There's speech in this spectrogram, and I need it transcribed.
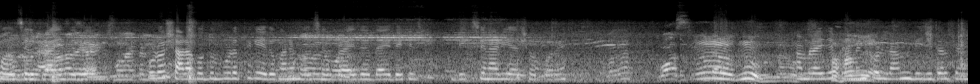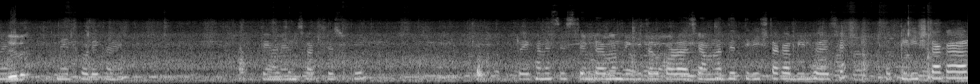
হোলসেল প্রাইসে দেয় পুরো সারা কতুলপুরের থেকে এই দোকানে হোলসেল প্রাইসে দেয় দেখেছি। ডিকশনারি আছে ওপরে। আমরা এই যে পেমেন্ট করলাম ডিজিটাল পেমেন্ট মেথড এখানে। পেমেন্ট সাকসেসফুল তো এখানে সিস্টেমটা এমন ডিজিটাল করা আছে, আমাদের তিরিশ টাকা বিল হয়েছে। তো তিরিশ টাকার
